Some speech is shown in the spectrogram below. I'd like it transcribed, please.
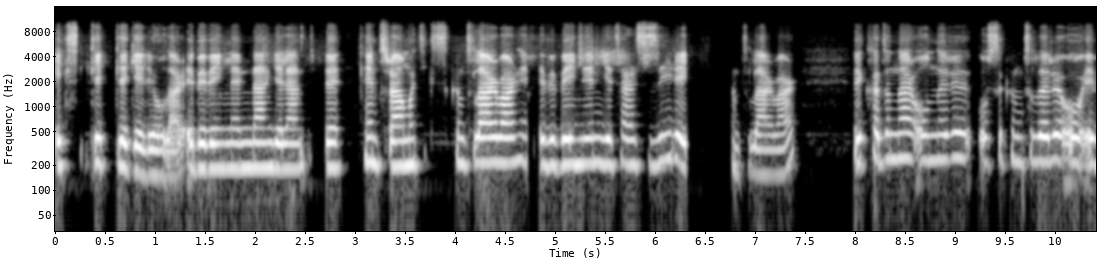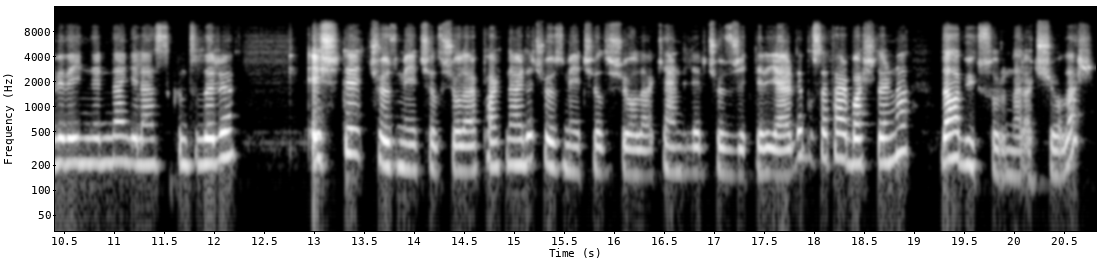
eksiklikle geliyorlar. Ebeveynlerinden gelen işte hem travmatik sıkıntılar var hem ebeveynlerin yetersizliğiyle sıkıntılar var. Ve kadınlar onları, o sıkıntıları, o ebeveynlerinden gelen sıkıntıları eşte çözmeye çalışıyorlar, partnerde çözmeye çalışıyorlar kendileri çözecekleri yerde. Bu sefer başlarına daha büyük sorunlar açıyorlar.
